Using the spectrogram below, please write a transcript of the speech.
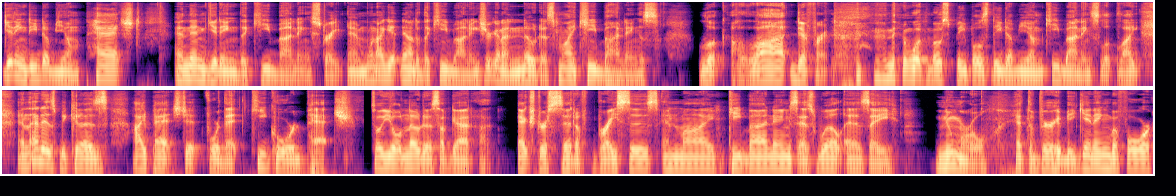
getting DWM patched and then getting the key bindings straight. And when I get down to the key bindings, you're going to notice my key bindings look a lot different than what most people's DWM key bindings look like. And that is because I patched it for that key chord patch. So you'll notice I've got an extra set of braces in my key bindings as well as a numeral at the very beginning before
